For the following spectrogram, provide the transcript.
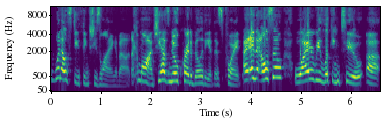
what else do you think she's lying about? Come on. She has no credibility at this point. I- And also, why are we looking to uh,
